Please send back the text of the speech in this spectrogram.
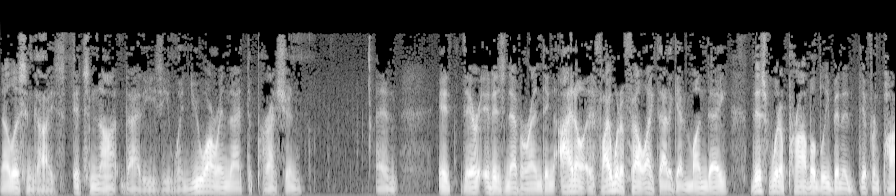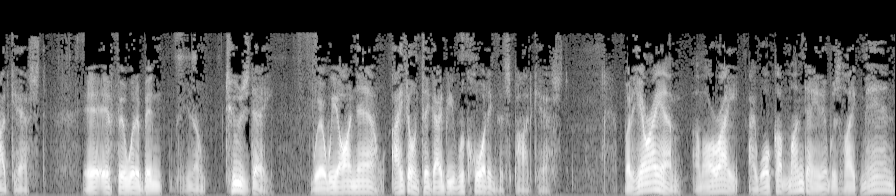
Now, listen, guys, it's not that easy. When you are in that depression and it there it is never ending. I don't if I would have felt like that again Monday, this would have probably been a different podcast. If it would have been, you know, Tuesday, where we are now, I don't think I'd be recording this podcast. But here I am. I'm all right. I woke up Monday and it was like, man,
